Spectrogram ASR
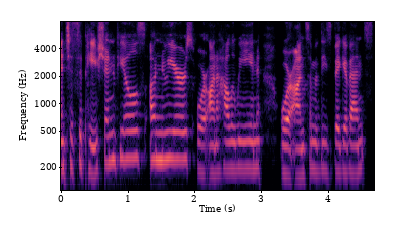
anticipation feels on New Year's or on Halloween or on some of these big events.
